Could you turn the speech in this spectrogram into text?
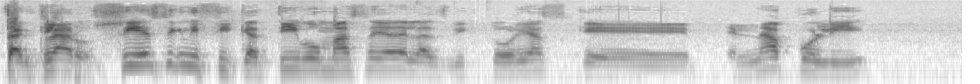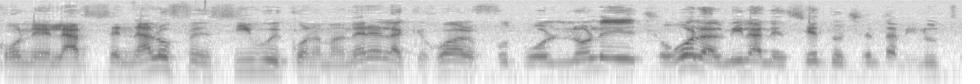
tan claro. Sí es significativo, más allá de las victorias, que el Napoli con el arsenal ofensivo y con la manera en la que juega el fútbol, no le he hecho gol al Milan en 180 minutos.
